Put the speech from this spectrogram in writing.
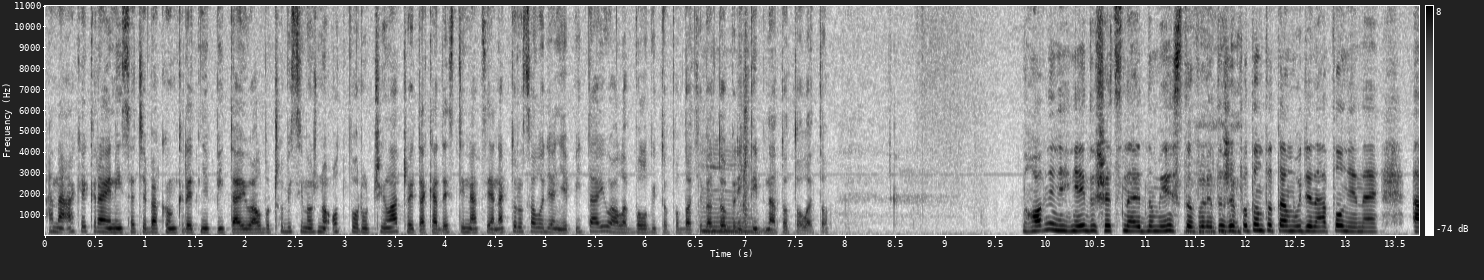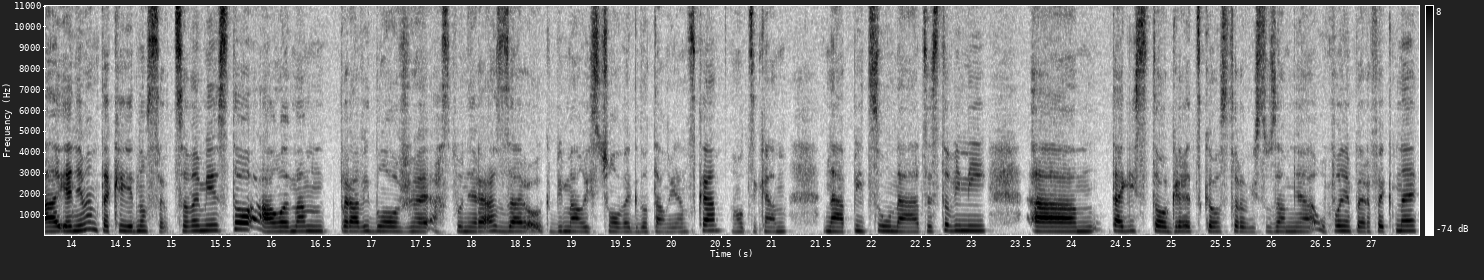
A na aké krajiny sa teba konkrétne pýtajú, alebo čo by si možno odporúčila, čo je taká destinácia, na ktorú sa ľudia nepýtajú, ale bol by to podľa teba mm. dobrý tip na toto leto? No hlavne nech nejdu všetci na jedno miesto, pretože potom to tam bude naplnené. A ja nemám také jedno srdcové miesto, ale mám pravidlo, že aspoň raz za rok by mal ísť človek do Talianska, hoci kam, na pizzu, na cestoviny. A takisto grécké ostrovy sú za mňa úplne perfektné.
